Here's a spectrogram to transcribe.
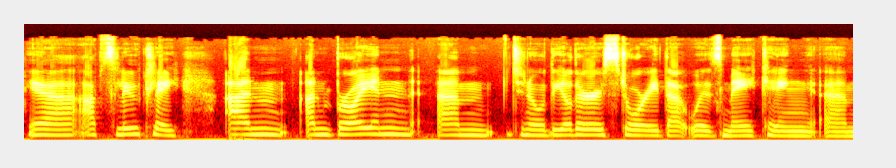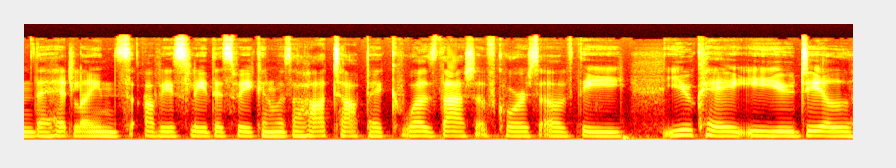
Yeah, absolutely. And and Brian, um, you know, the other story that was making um, the headlines obviously this week and was a hot topic was that, of course, of the UK EU deal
